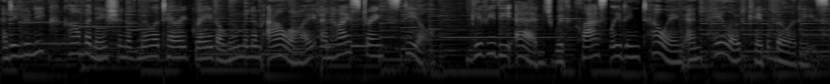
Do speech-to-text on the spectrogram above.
and a unique combination of military-grade aluminum alloy and high-strength steel give you the edge with class-leading towing and payload capabilities.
